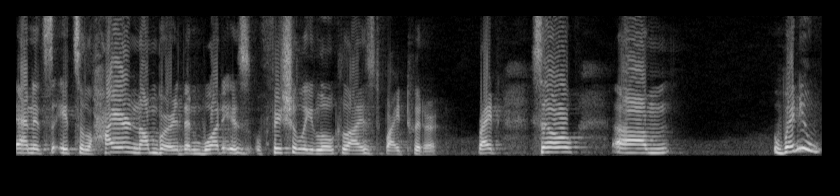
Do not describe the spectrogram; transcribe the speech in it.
and it's, it's a higher number than what is officially localized by Twitter, right? So um, when you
